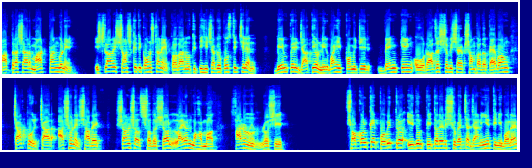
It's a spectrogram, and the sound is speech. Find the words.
মাদ্রাসার মাঠ প্রাঙ্গণে ইসলামী সাংস্কৃতিক অনুষ্ঠানে প্রধান অতিথি হিসাবে উপস্থিত ছিলেন বিএনপির জাতীয় নির্বাহী কমিটির ব্যাংকিং ও রাজস্ব বিষয়ক সম্পাদক এবং চাঁদপুর চার আসনের সাবেক সংসদ সদস্য লায়ন মোহাম্মদ হারুনুর রশিদ। সকলকে পবিত্র ঈদ উল ফিতরের শুভেচ্ছা জানিয়ে তিনি বলেন,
